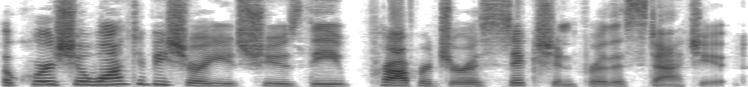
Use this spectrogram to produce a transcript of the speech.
Of course, you'll want to be sure you choose the proper jurisdiction for this statute.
